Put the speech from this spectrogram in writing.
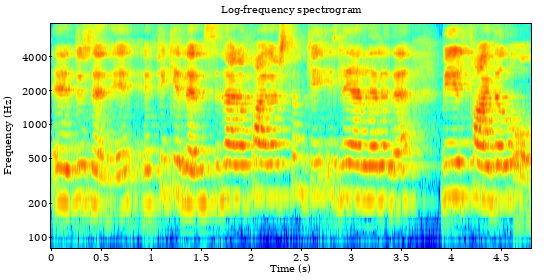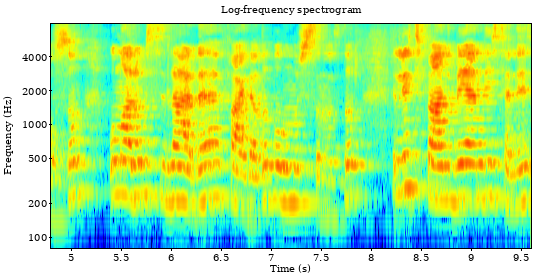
e, düzeni, e, fikirlerimi sizlerle paylaştım ki izleyenlere de bir faydalı olsun. Umarım sizler de faydalı bulmuşsunuzdur. Lütfen beğendiyseniz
